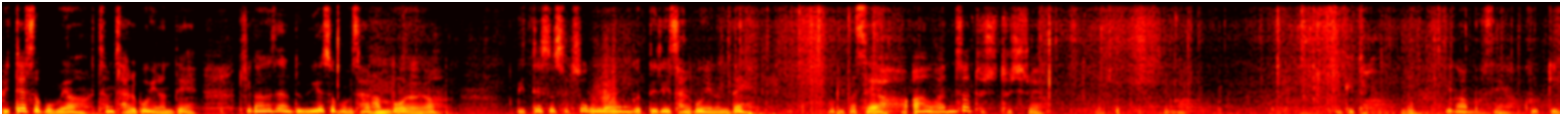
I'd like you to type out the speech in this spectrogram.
밑에서 보면 참 잘 보이는데 키가 큰 사람도 위에서 보면 잘 안 보여요. 밑에서 쏙쏙 올라오는 것들이 잘 보이는데 여기 보세요. 아 완전 토실토실해요. 이거 여기도 이거 한번 보세요. 굵기.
